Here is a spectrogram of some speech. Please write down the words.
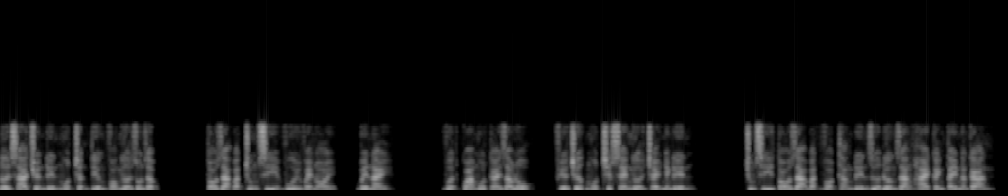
Nơi xa chuyển đến một trận tiếng vó ngựa rồn rập tỏ dạ bặt trung sĩ vui vẻ nói, bên này. Vượt qua một cái giao lộ, phía trước một chiếc xe ngựa chạy nhanh đến. Trung sĩ tỏ dạ bặt vọt thẳng đến giữa đường giang hai cánh tay ngăn cản.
